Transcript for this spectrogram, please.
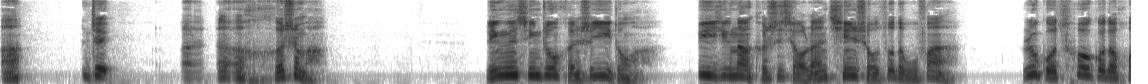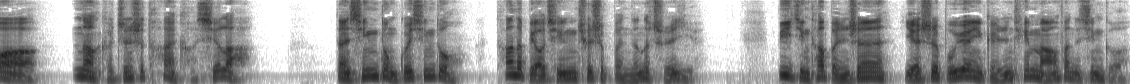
啊，这，呃呃，合适吗？林恩心中很是异动啊，毕竟那可是小兰亲手做的午饭，如果错过的话，那可真是太可惜了。但心动归心动，他的表情却是本能的迟疑。毕竟他本身也是不愿意给人添麻烦的性格。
